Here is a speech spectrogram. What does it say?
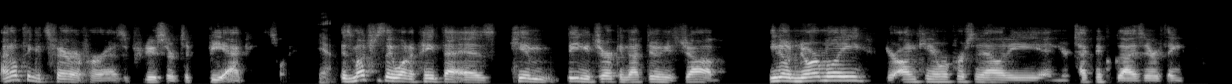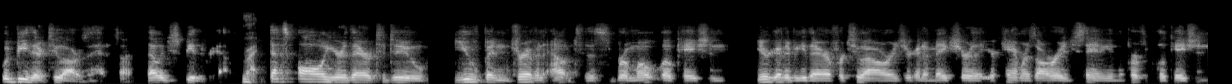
I don't think it's fair of her as a producer to be acting this way. Yeah. As much as they want to paint that as him being a jerk and not doing his job, you know, normally your on camera personality and your technical guys and everything would be there two hours ahead of time. That would just be the reality. Right. That's all you're there to do. You've been driven out to this remote location. You're going to be there for two hours. You're going to make sure that your camera's already standing in the perfect location.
